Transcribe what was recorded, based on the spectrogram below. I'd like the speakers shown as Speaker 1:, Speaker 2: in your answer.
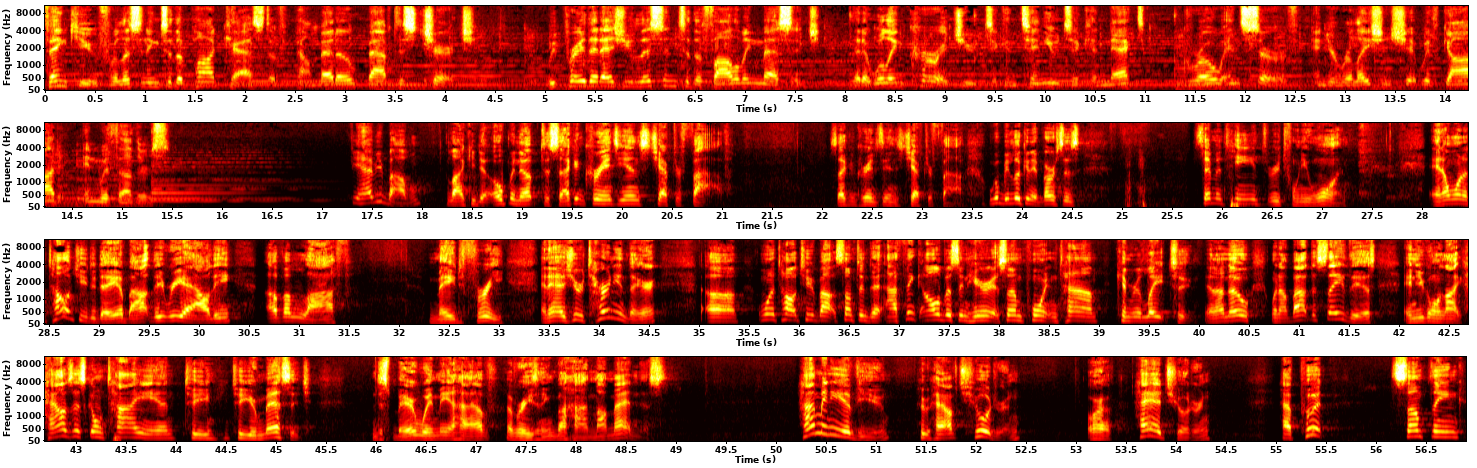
Speaker 1: Thank you for listening to the podcast of Palmetto Baptist Church. We pray that as you listen to the following message, that it will encourage you to continue to connect, grow, and serve in your relationship with God and with others.
Speaker 2: If you have your Bible, I'd like you to open up to 2 Corinthians chapter 5. 2 Corinthians chapter 5. We're going to be looking at verses 17 through 21. And I want to talk to you today about the reality of a life made free. And as you're turning there, uh, I want to talk to you about something that I think all of us in here at some point in time can relate to. And I know when I'm about to say this, and you're going like, how's this going to tie in to, to your message? Just bear with me, I have a reasoning behind my madness. How many of you who have children or have had children have put something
